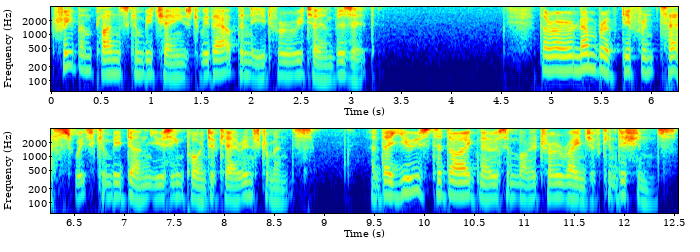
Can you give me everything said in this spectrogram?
treatment plans can be changed without the need for a return visit. There are a number of different tests which can be done using point of care instruments, and they're used to diagnose and monitor a range of conditions.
